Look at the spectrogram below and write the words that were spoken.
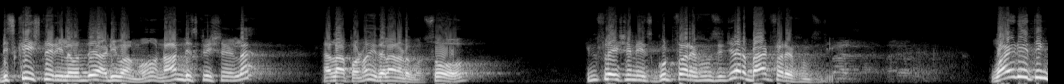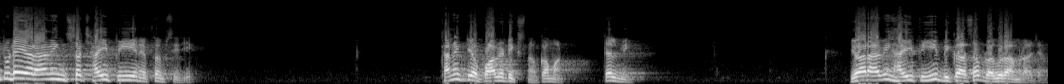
டிஸ்கிரிஷனரியில வந்து அடி வாங்கும் நான் டிஸ்கிரிஷனரியில நல்லா பண்ணும் இதெல்லாம் நடக்கும் so inflation is good for FMCG or bad for FMCG Why do you think today you are having such high P in FMCG? Connect your politics now, come on, tell me. You are having high PE because of Raghuram Rajan,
